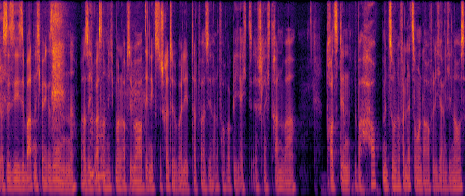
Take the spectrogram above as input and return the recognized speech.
Also sie, sie hat nicht mehr gesehen. Ne? Also ich weiß noch nicht mal, ob sie überhaupt die nächsten Schritte überlebt hat, weil sie einfach wirklich echt äh, schlecht dran war. Trotzdem überhaupt mit so einer Verletzung, und darauf will ich eigentlich hinaus,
